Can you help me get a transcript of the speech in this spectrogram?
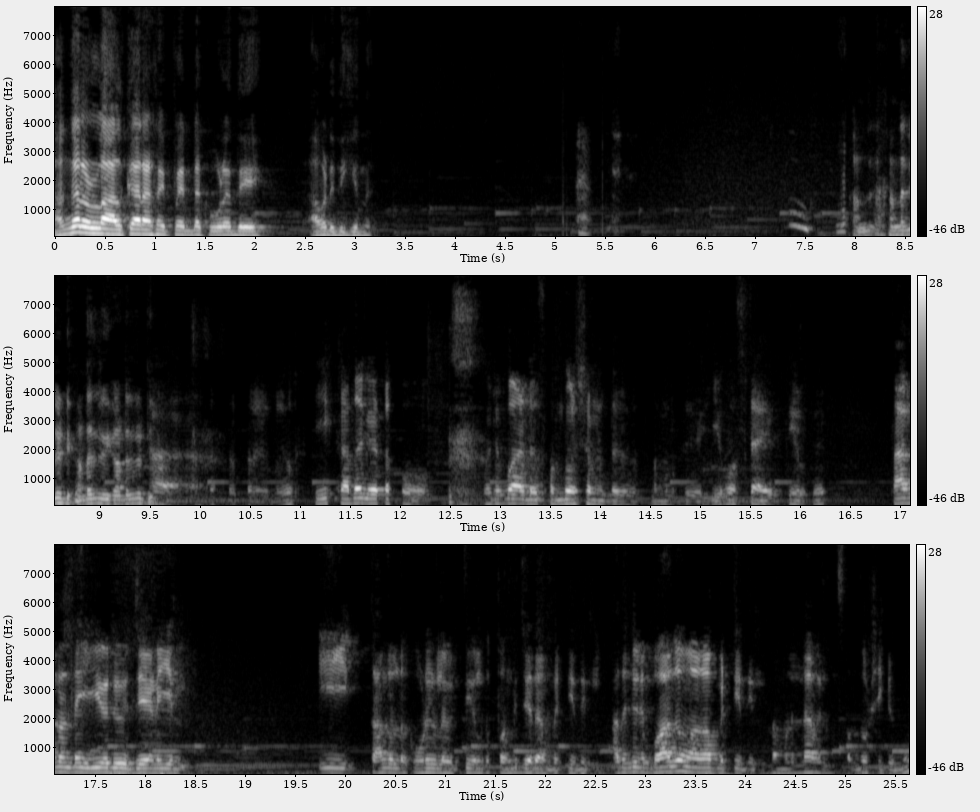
അങ്ങനെയുള്ള ആൾക്കാരാണ് ഇപ്പം എന്റെ കൂടെ ദേ അവിടെ ഇരിക്കുന്നത്. ഈ കഥ കേട്ടപ്പോ ഒരുപാട് സന്തോഷമുണ്ട് നമ്മൾക്ക് ഈ ഹോസ്റ്റ് ഹോസ്റ്റായ വ്യക്തികൾക്ക്. താങ്കളുടെ ഈ ഒരു ജേണിയിൽ ഈ താങ്കളുടെ കൂടെയുള്ള വ്യക്തികൾക്ക് പങ്കുചേരാൻ പറ്റിയതിൽ അതിന്റെ ഒരു ഭാഗമാകാൻ പറ്റിയതിൽ നമ്മൾ എല്ലാവരും സന്തോഷിക്കുന്നു.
